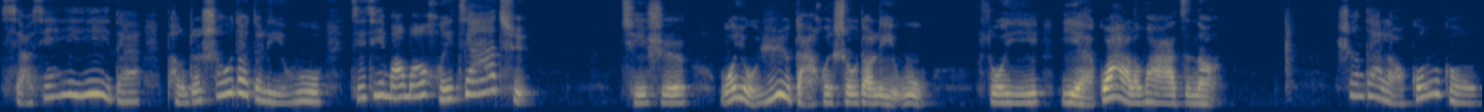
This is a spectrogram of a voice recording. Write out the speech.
小心翼翼地捧着收到的礼物，急急忙忙回家去。其实。我有预感会收到礼物，所以也挂了袜子呢。圣诞老公公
